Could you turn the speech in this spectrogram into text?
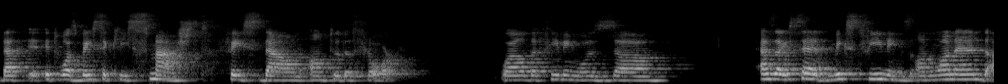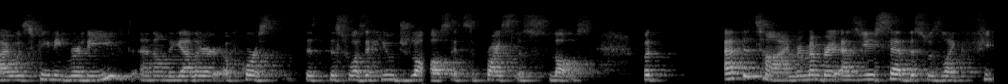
that it, it was basically smashed face down onto the floor. Well, the feeling was uh, as I said, mixed feelings. On one end, I was feeling relieved, and on the other, of course, this, this was a huge loss. It's a priceless loss. But at the time, remember, as you said, this was like few,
